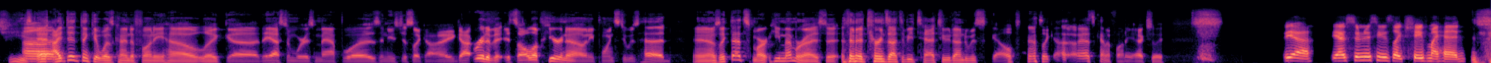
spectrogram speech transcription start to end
Jeez, I, Um, I did think it was kind of funny how like uh, they asked him where his map was, and he's just like, "I got rid of it. It's all up here now." And he points to his head, and I was like, "That's smart. He memorized it." And then it turns out to be tattooed onto his scalp. I was like, oh, "That's kind of funny, actually." Yeah. Yeah, as soon as he was like, shave my head,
